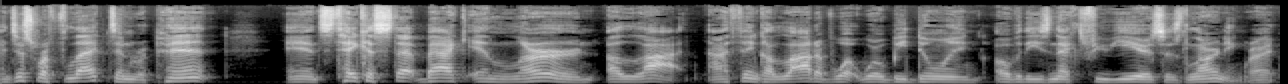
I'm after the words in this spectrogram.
and just reflect and repent and take a step back and learn a lot. I think a lot of what we'll be doing over these next few years is learning, right?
